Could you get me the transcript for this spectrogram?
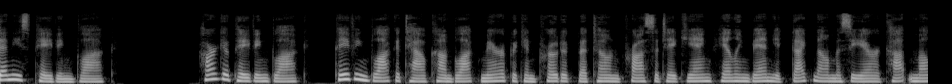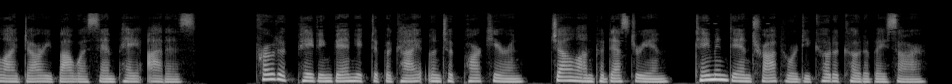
Jenny's paving block. Harga paving block. Paving block atau kon block merupakan produk beton prosotek yang paling banyak dikenal mulai dari bawah sampai atas. Produk paving banyak dipakai untuk parkiran, jalan pedestrian, taman dan trotoar di kota-kota besar.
